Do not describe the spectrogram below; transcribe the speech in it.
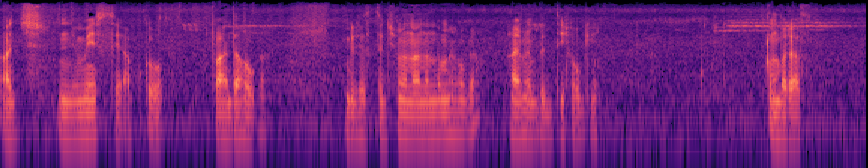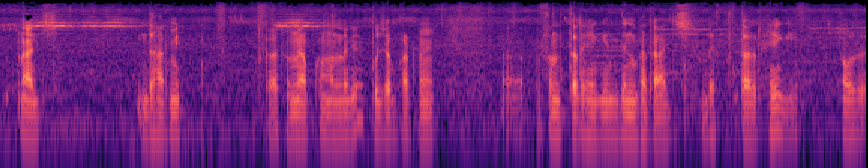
आज निवेश से आपको फ़ायदा होगा। गृहस्थ जीवन आनंद में होगा, आय में वृद्धि होगी। कुंभ राशि। आज धार्मिक कार्यों में आपका मन लगे पूजा पाठ में प्रसन्नता रहेगी, दिन भर आज व्यस्तता रहेगी और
